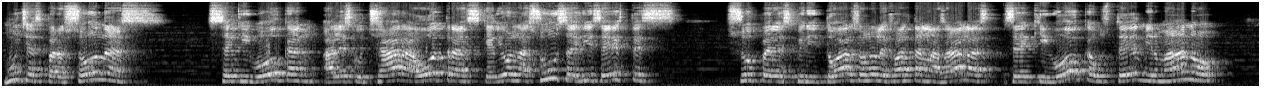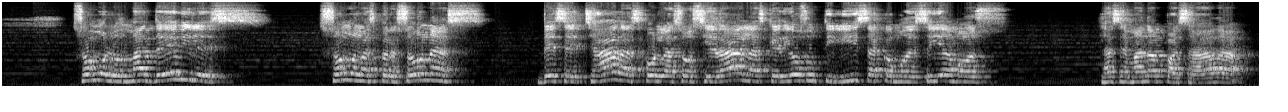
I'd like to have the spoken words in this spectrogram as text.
Muchas personas se equivocan al escuchar a otras que Dios las usa y dice, este es súper espiritual, solo le faltan las alas. Se equivoca usted, mi hermano. Somos los más débiles. Somos las personas desechadas por la sociedad, las que Dios utiliza, como decíamos la semana pasada.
